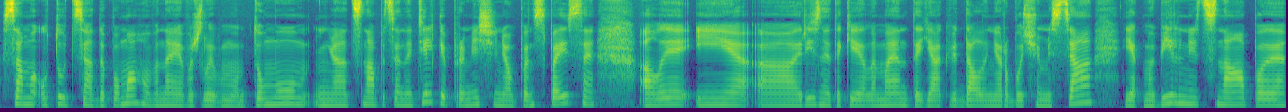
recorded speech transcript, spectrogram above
Саме отут ця допомога вона є важливою. Тому е, ЦНАПи це не тільки приміщення open space, але і е, різні такі елементи, як віддалені робочі місця, як мобільні ЦНАПи. Е,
